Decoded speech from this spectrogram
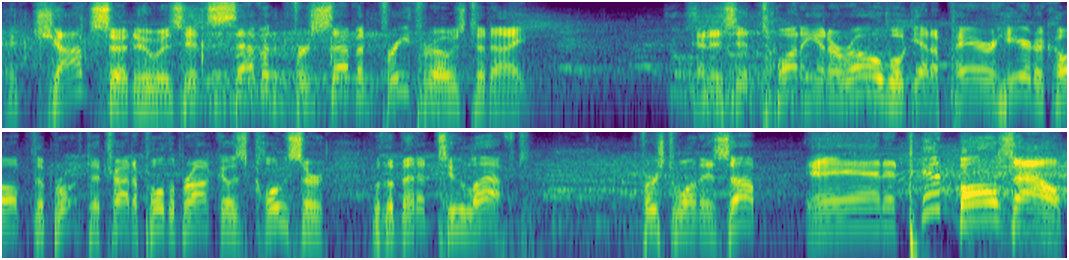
And Johnson, who has hit seven for seven free throws tonight and has hit 20 in a row, will get a pair here to call the, to try to pull the Broncos closer with a minute two left. First one is up, and it pinballs out.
